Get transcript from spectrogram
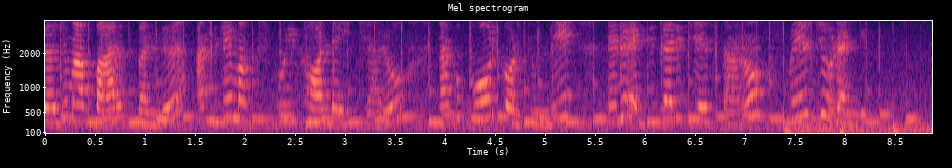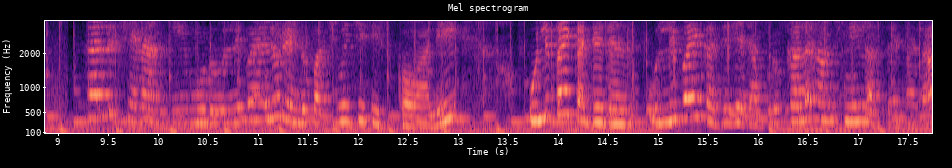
ఈరోజు మాకు భారత్ బంద్ అందుకే మాకు స్కూల్కి హాలిడే ఇచ్చారు. నాకు బోర్ కొడుతుంది. నేను ఎగ్ కర్రీ చేస్తాను. మీరు చూడండి. కర్రీ చేయడానికి మూడు ఉల్లిపాయలు రెండు పచ్చిమిర్చి తీసుకోవాలి. ఉల్లిపాయ కట్ చేసే ఉల్లిపాయ కట్ చేసేటప్పుడు కలర్ నుంచి నీళ్ళు వస్తాయి కదా?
